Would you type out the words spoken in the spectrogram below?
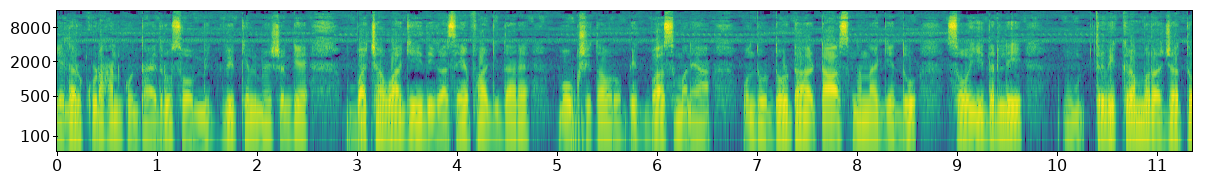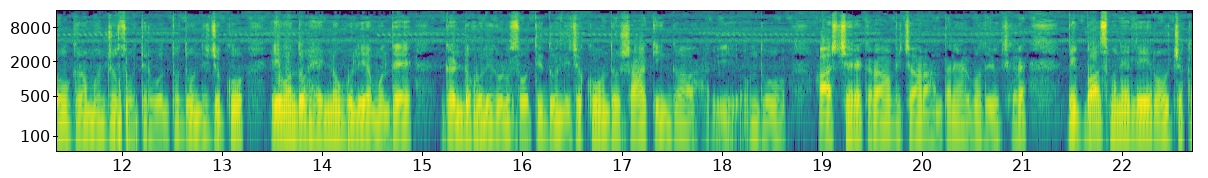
ಎಲ್ಲರೂ ಕೂಡ ಅನ್ಕೊಂತಾ ಇದ್ರು. ಸೊ ಮಿಡ್ ವೀಕ್ ಎಲಿಮಿನೇಷನ್ಗೆ ಬಚಾವಾಗಿ ಇದೀಗ ಸೇಫ್ ಆಗಿದ್ದಾರೆ ಮೋಕ್ಷಿತ ಅವರು. ಬಿಗ್ ಬಾಸ್ ಮನೆಯ ಒಂದು ದೊಡ್ಡ ಟಾಸ್ಕ್ನನ್ನು ಗೆದ್ದು, ಸೊ, ಇದರಲ್ಲಿ ತ್ರಿವಿಕ್ರಮ್, ರಜಾತ, ಉಗ್ರ ಮಂಜು ಸೋತಿರುವಂಥದ್ದು ನಿಜಕ್ಕೂ ಈ ಒಂದು ಹೆಣ್ಣು ಹುಲಿಯ ಮುಂದೆ ಗಂಡು ಹುಲಿಗಳು ಸೋತಿದ್ದು ನಿಜಕ್ಕೂ ಒಂದು ಶಾಕಿಂಗ್ ಒಂದು ಆಶ್ಚರ್ಯಕರ ವಿಚಾರ ಅಂತಲೇ ಹೇಳ್ಬೋದು ವೀಕ್ಷಕರೇ. ಬಿಗ್ ಬಾಸ್ ಮನೆಯಲ್ಲಿ ರೋಚಕ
